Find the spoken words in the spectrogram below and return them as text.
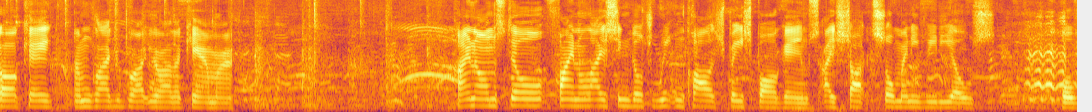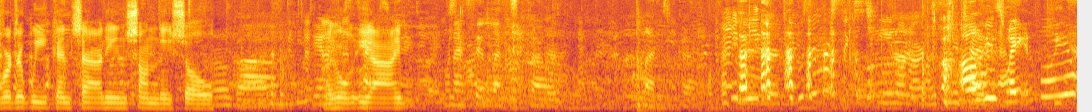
Okay, I'm glad you brought your other camera. I know I'm still finalizing those Wheaton College baseball games. I shot so many videos over the weekend, Saturday and Sunday, so Oh God. I hope, yeah, I, When I say let's go, let's go. Hey, Peter, who's number 16 on our? Oh, he's waiting for you.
